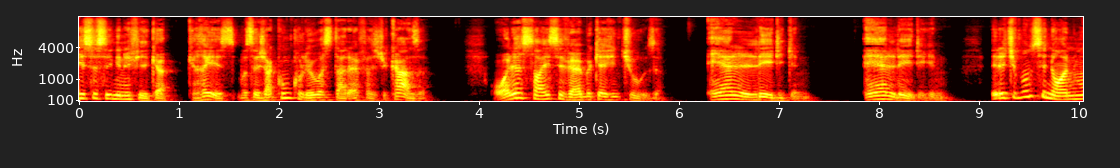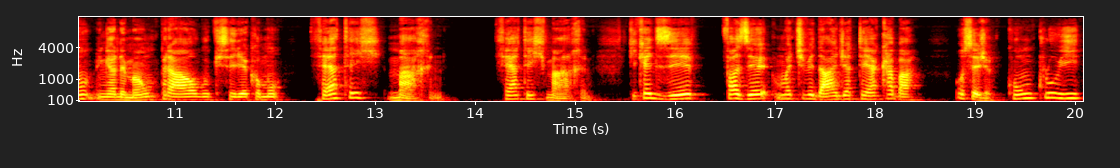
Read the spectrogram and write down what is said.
Isso significa: Chris, você já concluiu as tarefas de casa? Olha só esse verbo que a gente usa: erledigen. Erledigen. Ele é tipo um sinônimo em alemão para algo que seria como fertig machen. Fertig machen que quer dizer fazer uma atividade até acabar, ou seja, concluir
